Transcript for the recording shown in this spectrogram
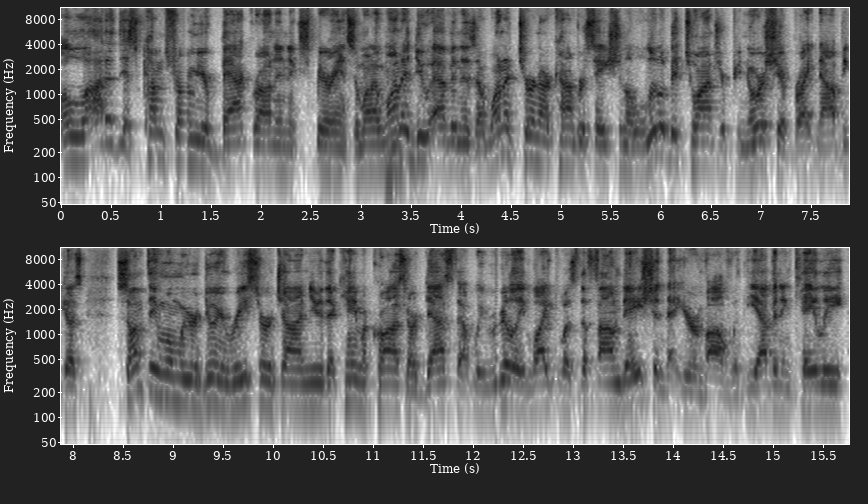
a lot of this comes from your background and experience. And what I mm-hmm. want to do, Evan, is I want to turn our conversation a little bit to entrepreneurship right now because something when we were doing research on you that came across our desk that we really liked was the foundation that you're involved with, the Evan and Kaylee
